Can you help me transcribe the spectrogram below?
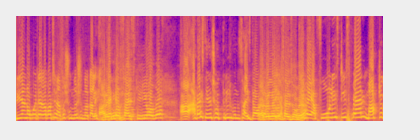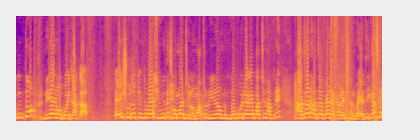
নিরানব্বই টাকা পাচ্ছেন এত সুন্দর সুন্দর কালেকশন আর এগুলো সাইজ কি কি হবে? আঠাশ থেকে ছত্রিশ পর্যন্ত সাইজ দেওয়া হবে? ভাইয়া ফুল স্টিচ প্যান্ট মাত্র কিন্তু নিরানব্বই টাকা। এই সুযোগ কিন্তু ভাইয়া সীমিত সময়ের জন্য। মাত্র নিরানব্বই টাকায় পাচ্ছেন আপনি হাজার হাজার প্যান্টের কালেকশন ভাইয়া ঠিক আছে?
